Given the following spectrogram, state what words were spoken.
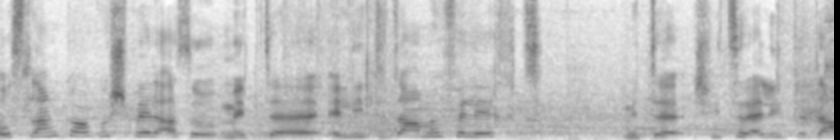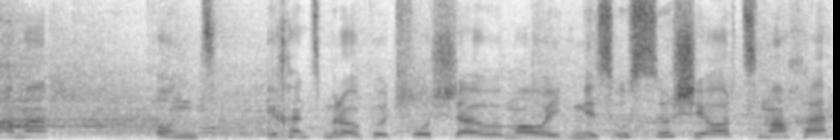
Ausland gehe spielen, also mit den Elite-Damen vielleicht, mit den Schweizer Elite-Damen. Und ich könnte mir auch gut vorstellen, mal ein Austauschjahr zu machen.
